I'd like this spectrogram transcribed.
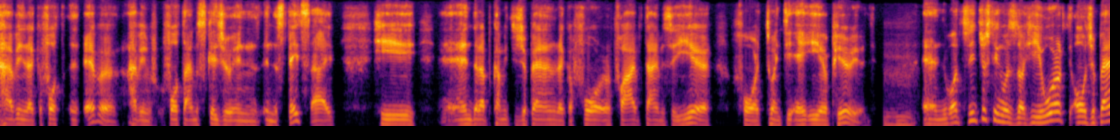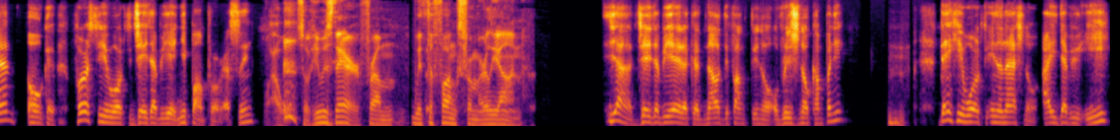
having like a full ever having full time schedule in in the stateside. He ended up coming to Japan like a four or five times a year for 28 year period. Mhm. And what's interesting was that he worked all Japan. Oh, okay, first he worked JWA Nippon Pro Wrestling. Wow. So he was there from with the Funks from early on. Yeah, JWA, like a now defunct, you know, original company. Mhm. Then he worked international, IWE,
